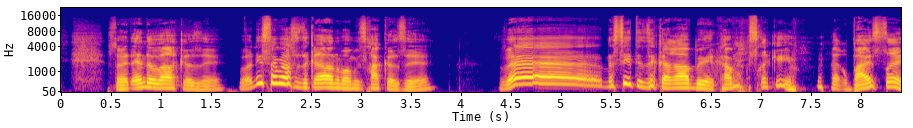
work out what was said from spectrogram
זאת אומרת, אין דבר כזה, ואני שמח שזה קרה לנו במשחק הזה, וניסית את זה קרה בכמה משחקים? 14?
